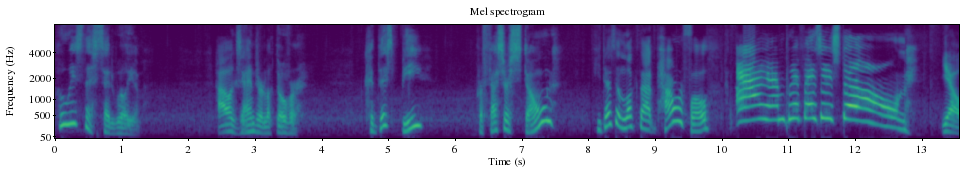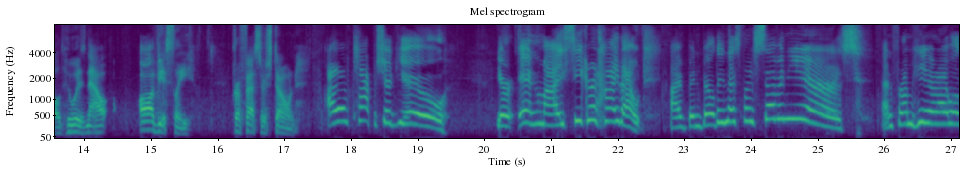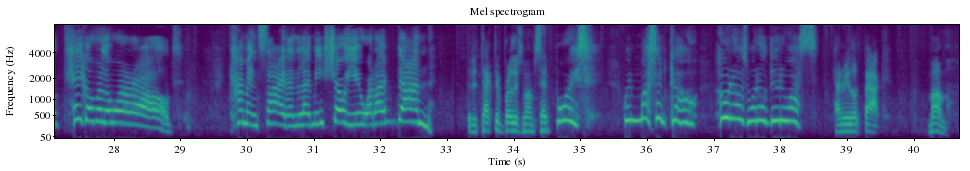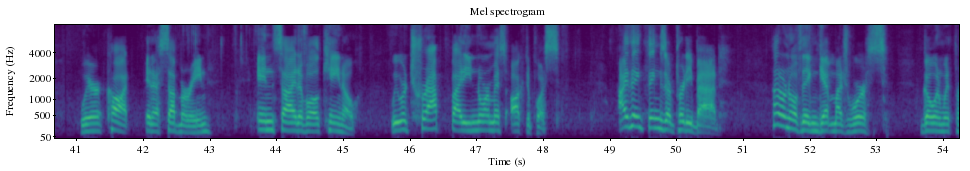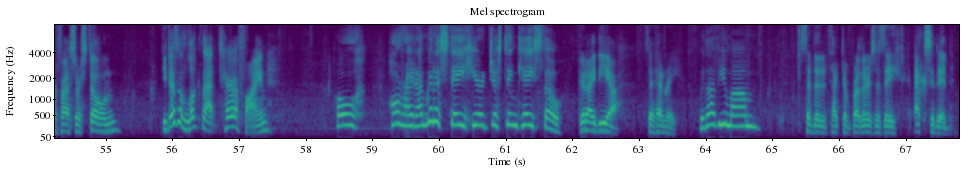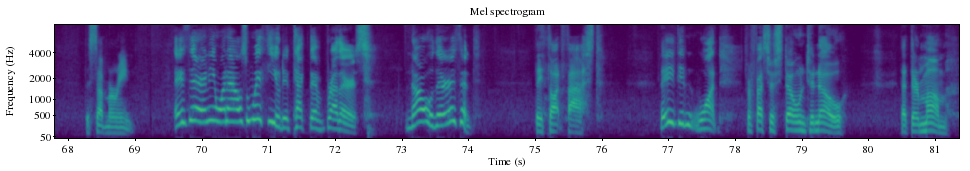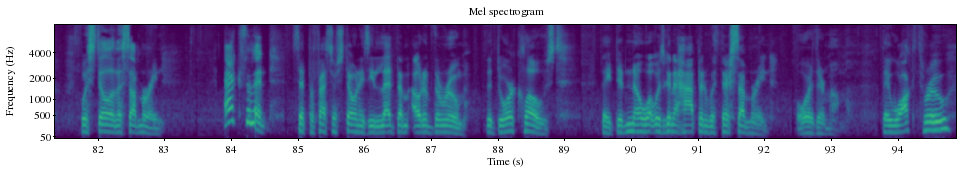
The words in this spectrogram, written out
Who is this? said William. Alexander looked over. Could this be Professor Stone? He doesn't look that powerful. I am Professor Stone, yelled who is now obviously Professor Stone. I have captured you. You're in my secret hideout. I've been building this for seven years. And from here, I will take over the world. Come inside and let me show you what I've done. The detective brother's mom said, Boys, we mustn't go. Who knows what he'll do to us? Henry looked back. Mom, we're caught in a submarine inside a volcano. We were trapped by an enormous octopus. I think things are pretty bad. I don't know if they can get much worse going with Professor Stone. He doesn't look that terrifying. Oh, all right, I'm going to stay here just in case, though. Good idea, said Henry. We love you, Mom, said the detective brothers as they exited the submarine. Is there anyone else with you, detective brothers? No, there isn't. They thought fast. They didn't want Professor Stone to know that their mum was still in the submarine. Excellent, said Professor Stone as he led them out of the room. The door closed. They didn't know what was going to happen with their submarine or their mum. They walked through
